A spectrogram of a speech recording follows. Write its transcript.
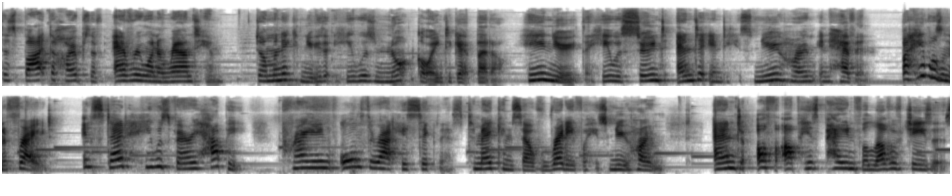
Despite the hopes of everyone around him, Dominic knew that he was not going to get better. He knew that he was soon to enter into his new home in heaven. But he wasn't afraid. Instead, he was very happy, praying all throughout his sickness to make himself ready for his new home and to offer up his pain for love of Jesus.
